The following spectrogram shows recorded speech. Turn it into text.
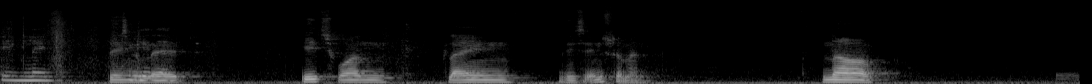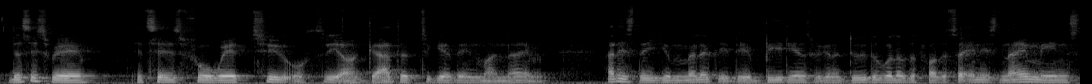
Being led. Being together. led. Each one playing this instrument. Now, this is where it says, For where two or three are gathered together in my name. That is the humility, the obedience. We're going to do the will of the Father. So, in His name means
